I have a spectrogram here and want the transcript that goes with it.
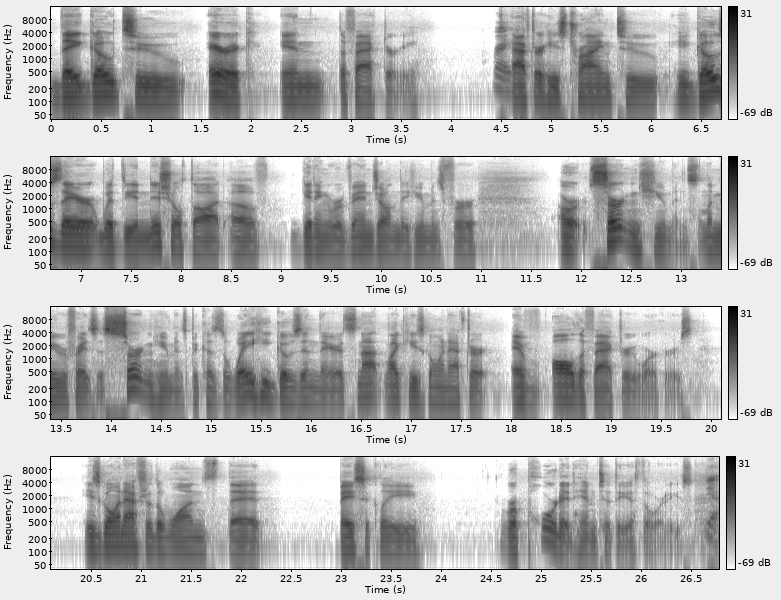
They go to Eric in the factory Right. after he's trying to he goes there with the initial thought of getting revenge on the humans for or certain humans let me rephrase this certain humans because the way he goes in there it's not like he's going after ev- all the factory workers he's going after the ones that basically reported him to the authorities yeah.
